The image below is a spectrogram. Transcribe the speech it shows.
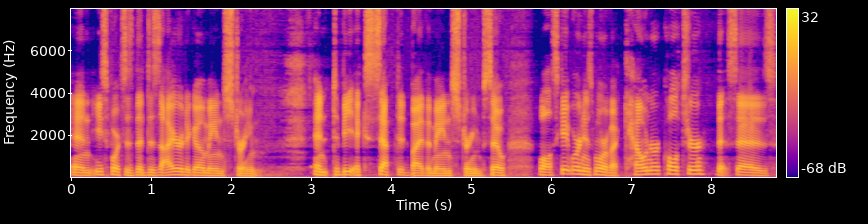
and esports is the desire to go mainstream and to be accepted by the mainstream. So while skateboarding is more of a counterculture that says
